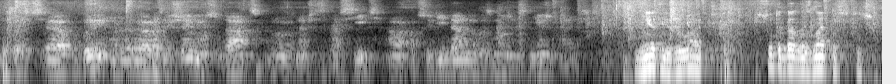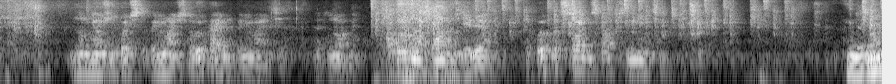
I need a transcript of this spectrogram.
То есть э, вы э, разрешение у суда э, значит, спросить, а обсудить данную возможность не желаете. Нет, не желаю. Суд обязан знать Конституцию. Но мне очень хочется понимать, что вы правильно понимаете эту норму. А вы у нас в данном деле какой процессуальный статус имеете? Не знаю.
